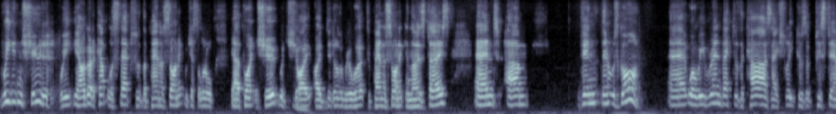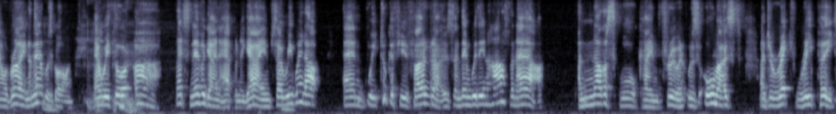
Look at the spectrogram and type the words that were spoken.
we didn't shoot it. We, you know, I got a couple of snaps with the Panasonic, just a little you know, point and shoot, which I, I did a little bit of work for Panasonic in those days. And um, then then it was gone. Uh, well, we ran back to the cars actually because it pissed down with rain, and then it was gone. And we thought, ah, that's never going to happen again. So we went up and we took a few photos, and then within half an hour, another squall came through, and it was almost a direct repeat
